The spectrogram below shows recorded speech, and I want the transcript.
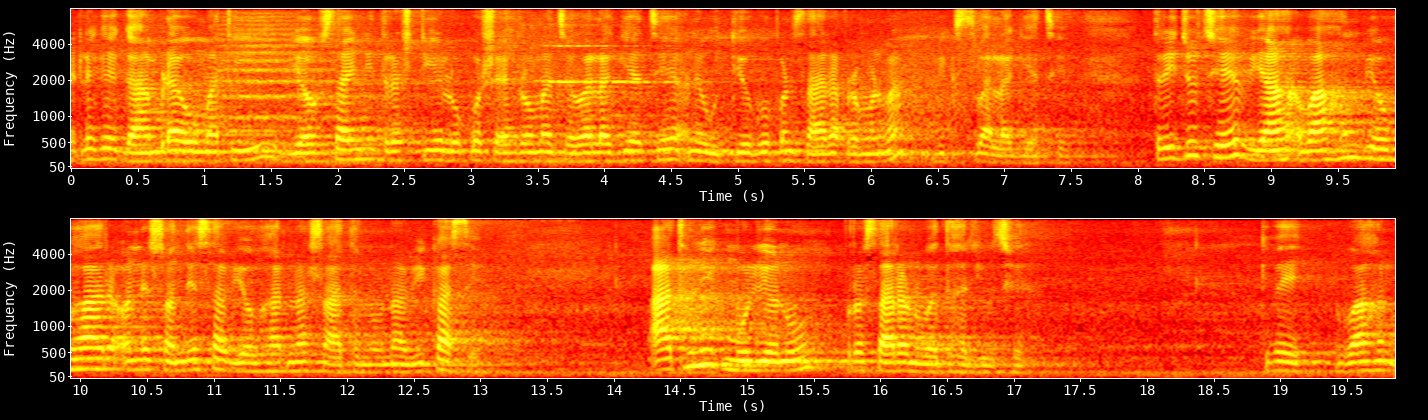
એટલે કે ગામડાઓમાંથી વ્યવસાયની દ્રષ્ટિએ લોકો શહેરોમાં જવા લાગ્યા છે અને ઉદ્યોગો પણ સારા પ્રમાણમાં વિકસવા લાગ્યા છે. ત્રીજું છે વાહન વ્યવહાર અને સંદેશા વ્યવહારના સાધનોના વિકાસે. આધુનિક મૂલ્યોનું પ્રસારણ વધાર્યું છે. કે ભાઈ, વાહન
